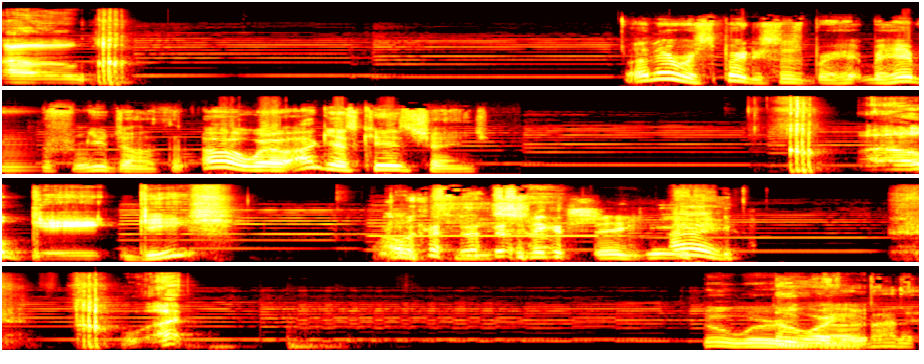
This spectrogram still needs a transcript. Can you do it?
oh. I never expected such beha- behavior from you, Jonathan. Oh well, I guess kids change. Okay. Geesh? Oh, geez. Nigga shit. hey, What? Don't worry, don't worry about, about it. it.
